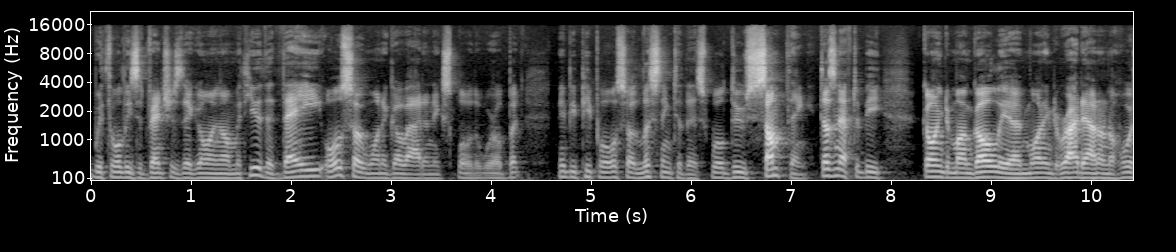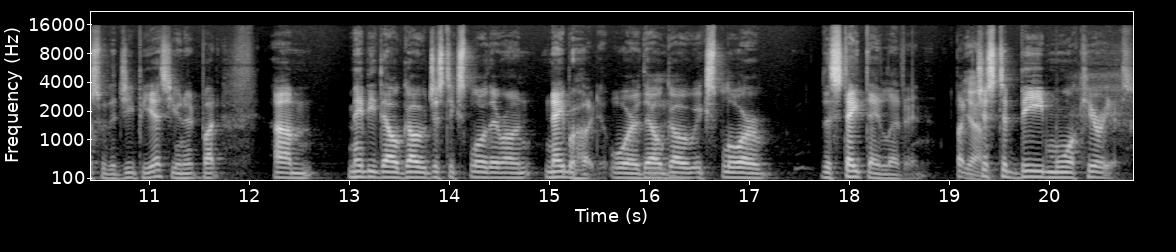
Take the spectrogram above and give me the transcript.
with all these adventures they're going on with you that they also want to go out and explore the world. But maybe people also listening to this will do something. It doesn't have to be going to Mongolia and wanting to ride out on a horse with a GPS unit, but um, maybe they'll go just explore their own neighborhood or they'll Mm. go explore the state they live in. But Yeah. just to be more curious.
